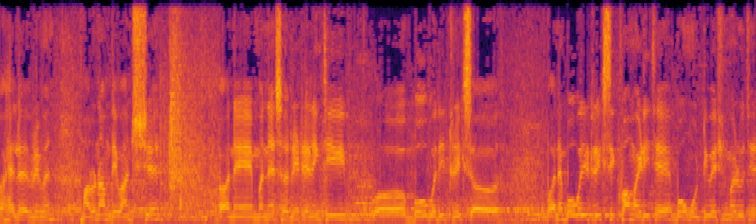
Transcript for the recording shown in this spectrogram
હેલો એવરીવન મારું નામ દેવાંશ છે અને મને સરની ટ્રેનિંગથી બહુ બધી ટ્રિક્સ અને બહુ બધી ટ્રિક્સ શીખવા મળી છે, બહુ મોટિવેશન મળ્યું છે,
